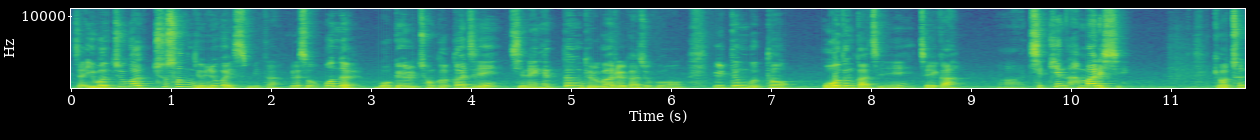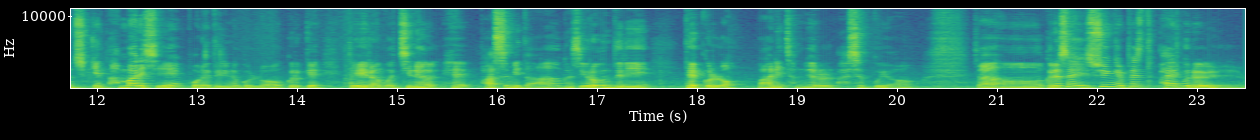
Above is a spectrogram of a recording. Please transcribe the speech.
자 이번 주가 추석 연휴가 있습니다. 그래서 오늘 목요일 종가까지 진행했던 결과를 가지고 1등부터 5등까지 저희가 어, 치킨 한 마리씩 교촌치킨 한 마리씩 보내드리는 걸로 그렇게 대회를 한번 진행을 해 봤습니다. 그래서 여러분들이 댓글로 많이 참여를 하셨고요. 자 어, 그래서 이 수익률 베스트 5를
